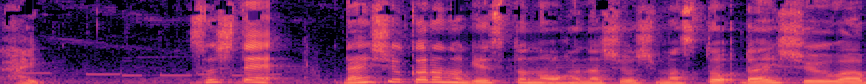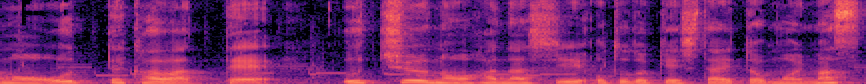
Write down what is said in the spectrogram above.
はいそして来週からのゲストのお話をしますと来週はもう打って変わって宇宙のお話お届けしたいと思います。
